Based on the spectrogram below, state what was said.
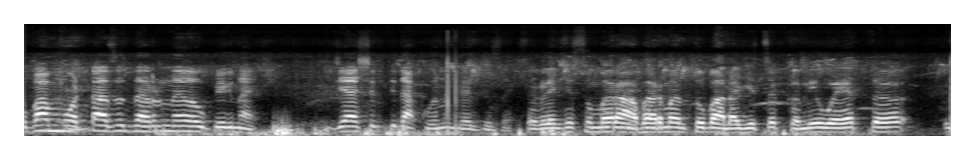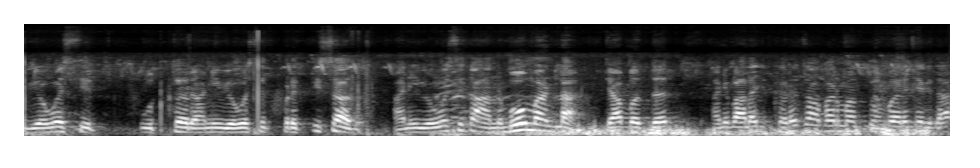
उभा मोठा असं धरून उपयोग नाही. जे असेल ते दाखवणं गरजेचं आहे. सगळ्यांचे सुमार आभार मानतो बालाजीचं. कमी वयात व्यवस्थित उत्तर आणि व्यवस्थित प्रतिसाद आणि व्यवस्थित अनुभव मांडला त्याबद्दल. आणि बालाजी खरंच आभार मानतो परत एकदा.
